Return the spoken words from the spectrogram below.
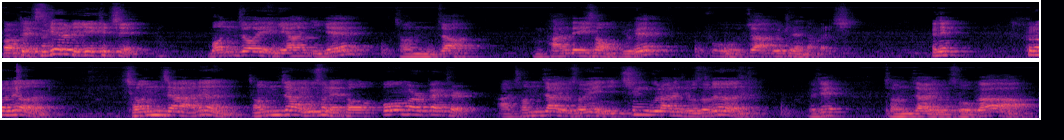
앞에 두 개를 얘기했겠지? 먼저 얘기한 이게 전자. 음, 반대의 성, 이게 후자. 이렇게 된단 말이지. 됐니? 그러면 전자는 전자 요소네 더 former factor. 아 전자 요소인 이 친구라는 요소는 그지? 전자 요소가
